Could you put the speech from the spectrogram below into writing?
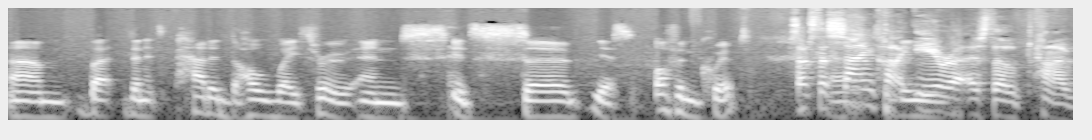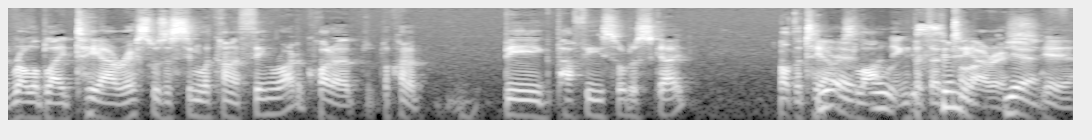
Um, but then it's padded the whole way through, and it's uh, yes often quipped. So it's the Uh, same kind of era as the kind of rollerblade TRS was a similar kind of thing, right? Quite a quite a big, puffy sort of skate. Not the TRS Yeah, well, Lightning, but the similar, TRS. yeah. yeah.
